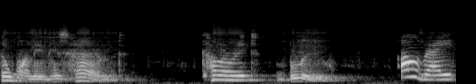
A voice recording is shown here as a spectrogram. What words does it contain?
the one in his hand. Color it blue. All right.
